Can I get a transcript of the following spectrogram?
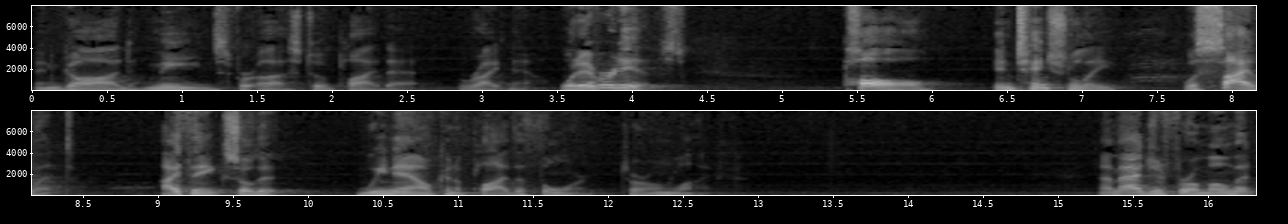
And God means for us to apply that right now. Whatever it is, Paul intentionally was silent, I think, so that we now can apply the thorn to our own life. Now imagine for a moment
